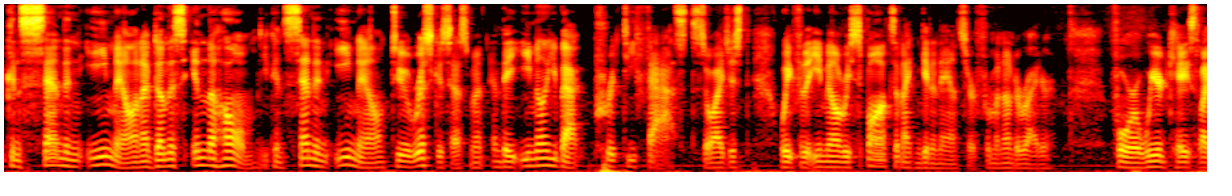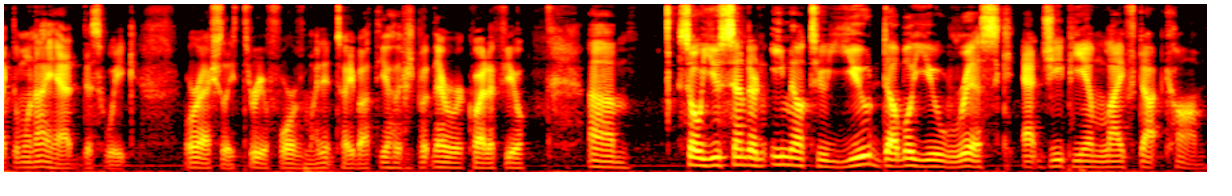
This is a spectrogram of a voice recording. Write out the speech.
can send an email, and I've done this in the home. You can send an email to risk assessment, and they email you back pretty fast. So I just wait for the email response, and I can get an answer from an underwriter for a weird case like the one I had this week, or actually three or four of them. I didn't tell you about the others, but there were quite a few. Um, so you send an email to uwrisk at gpmlife.com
